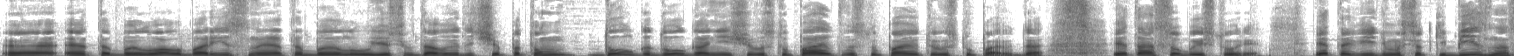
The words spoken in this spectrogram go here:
Э, это был у Аллы Борисовны, это было у Йосифа Давыдовича. Потом долго-долго они еще выступают, выступают и выступают, да. Это особая история. Это, видимо, все-таки бизнес,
